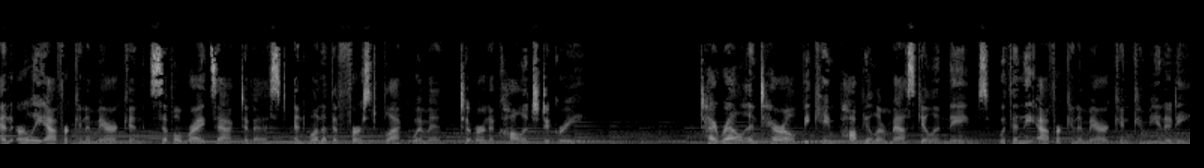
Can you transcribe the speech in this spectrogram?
an early African American civil rights activist and one of the first black women to earn a college degree. Tyrell and Terrell became popular masculine names within the African American community.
